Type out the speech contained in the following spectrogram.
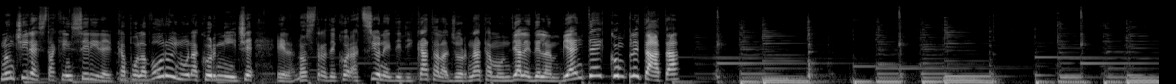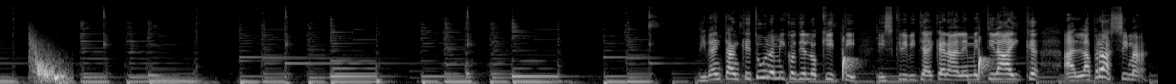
Non ci resta che inserire il capolavoro in una cornice e la nostra decorazione dedicata alla giornata mondiale dell'ambiente è completata. Diventa anche tu un amico di. Iscriviti al canale e metti like. Alla prossima!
